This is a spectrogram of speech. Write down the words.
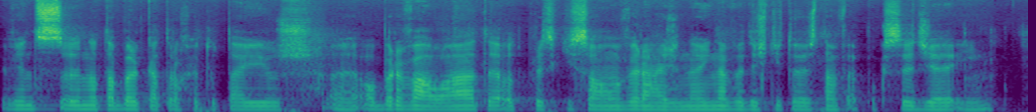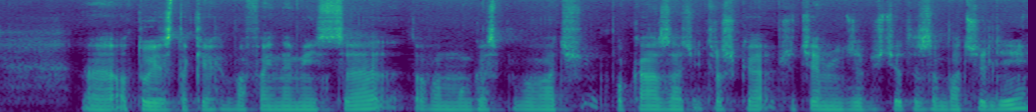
Więc e, no, tabelka trochę tutaj już e, oberwała. Te odpryski są wyraźne i nawet jeśli to jest tam w epoksydzie i E, O tu jest takie chyba fajne miejsce. To Wam mogę spróbować pokazać i troszkę przyciemnić, żebyście to zobaczyli.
